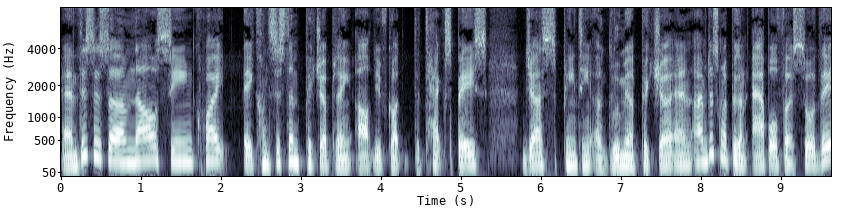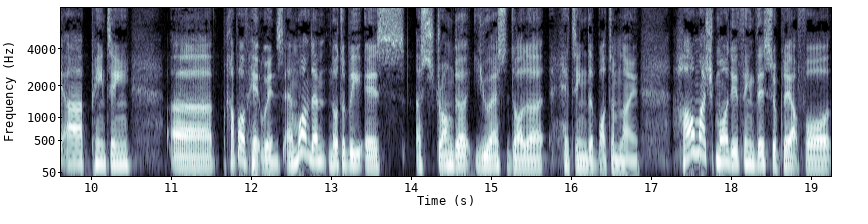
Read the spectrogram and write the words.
and this is um, now seeing quite a consistent picture playing out. You've got the tech space just painting a gloomier picture, and I'm just going to pick on Apple first. So they are painting uh, a couple of headwinds, and one of them, notably, is a stronger US dollar hitting the bottom line. How much more do you think this will play out for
